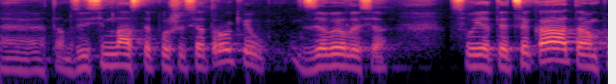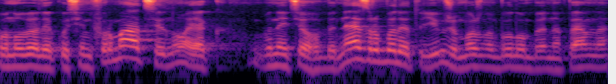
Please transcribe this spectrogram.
е, там, з 18 по 60 років з'явилися своє ТЦК, там поновили якусь інформацію. Ну, а як вони цього би не зробили, тоді вже можна було би, напевне,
